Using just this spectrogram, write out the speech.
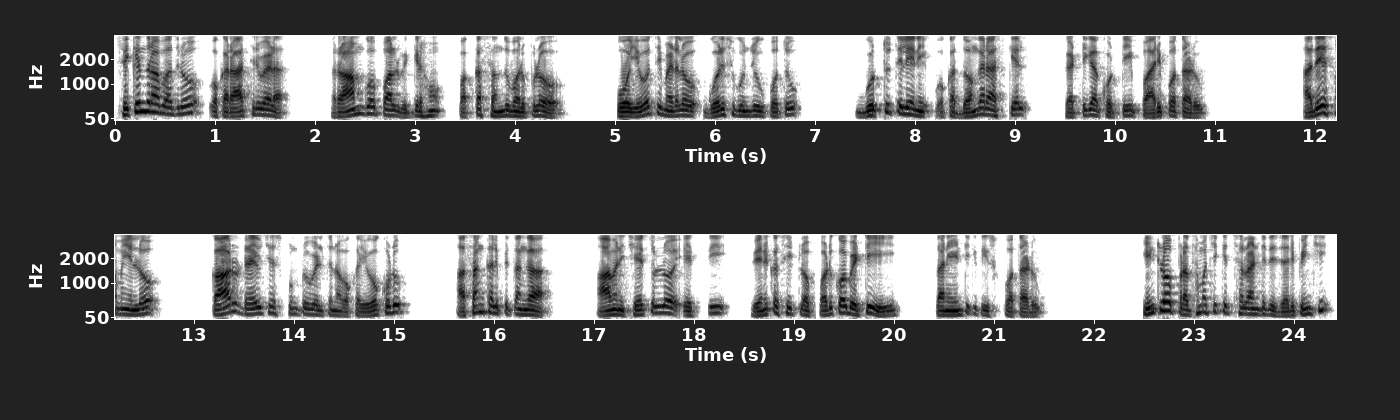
సికింద్రాబాద్లో ఒక రాత్రివేళ రామ్ గోపాల్ విగ్రహం పక్క సందు మలుపులో ఓ యువతి మెడలో గొలుసు గుంజుకుపోతూ గుర్తు తెలియని ఒక దొంగ రాస్కెల్ గట్టిగా కొట్టి పారిపోతాడు. అదే సమయంలో కారు డ్రైవ్ చేసుకుంటూ వెళ్తున్న ఒక యువకుడు అసంకల్పితంగా ఆమెని చేతుల్లో ఎత్తి వెనుక సీట్లో పడుకోబెట్టి తన ఇంటికి తీసుకుపోతాడు. ఇంట్లో ప్రథమ చికిత్స లాంటిది జరిపించి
